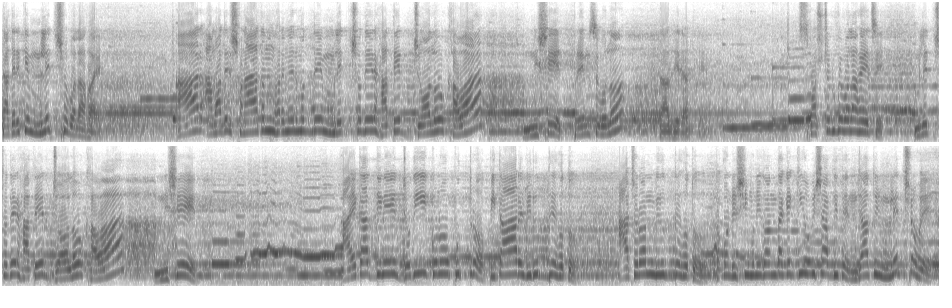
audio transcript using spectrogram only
তাদেরকে ম্লেচ্ছ বলা হয়। আর আমাদের সনাতন ধর্মের মধ্যে ম্লেচ্ছদের হাতের জলও খাওয়া নিষেধ। প্রেম সে বলো, রাধে রাধে। স্পষ্ট রূপে বলা হয়েছে, ম্লেচ্ছদের হাতের জলও খাওয়া নিষেধ। আগেকার দিনে যদি কোনো পুত্র পিতার বিরুদ্ধে হতো আচরণ বিরুদ্ধে হতো, তখন ঋষি মুনিগণ তাকে কি অভিশাপ দিতেন? যা তুই ম্লেচ্ছ হয়ে যা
